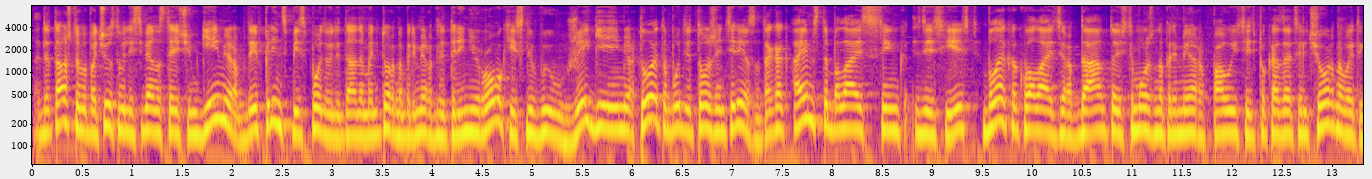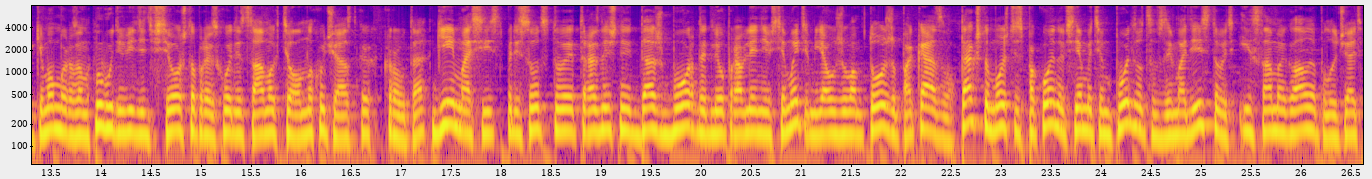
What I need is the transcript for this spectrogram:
Для того, чтобы вы почувствовали себя настоящим геймером, да и в принципе использовали данный монитор, например, для тренировок, если вы уже геймер, то это будет тоже интересно, так как AM Stabilize Sync здесь есть, Black Equalizer, да, то есть можно, например, повысить показатель черного, и таким образом мы будем видеть все, что происходит в самых темных участках, круто. Game Assist присутствует, различные дашборды для управления всем этим, я я уже вам тоже показывал. Так что можете спокойно всем этим пользоваться, взаимодействовать и самое главное получать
